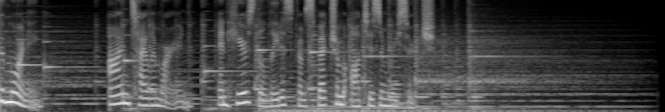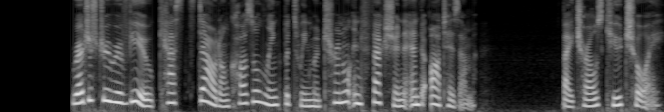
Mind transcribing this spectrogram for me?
Good morning. I'm Tyler Martin, and here's the latest from Spectrum Autism Research. Registry review casts doubt on causal link between maternal infection and autism. By Charles Q. Choi.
